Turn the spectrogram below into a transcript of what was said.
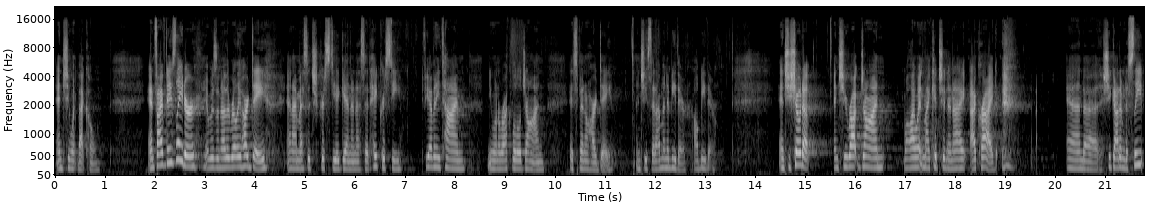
And she went back home. And five days later, it was another really hard day, and I messaged Christy again and I said, Hey, Christy, if you have any time, you want to rock little John, it's been a hard day. And she said, I'm going to be there. I'll be there. And she showed up and she rocked John while I went in my kitchen and I, I cried. and uh, she got him to sleep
